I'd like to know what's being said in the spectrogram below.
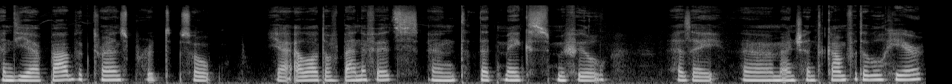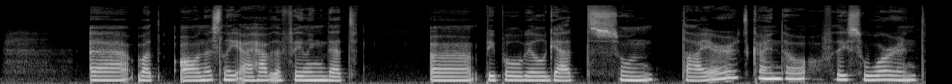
and yeah, public transport. So yeah, a lot of benefits, and that makes me feel, as I uh, mentioned, comfortable here. Uh, but honestly, I have the feeling that people will get soon tired, kind of, of this war and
